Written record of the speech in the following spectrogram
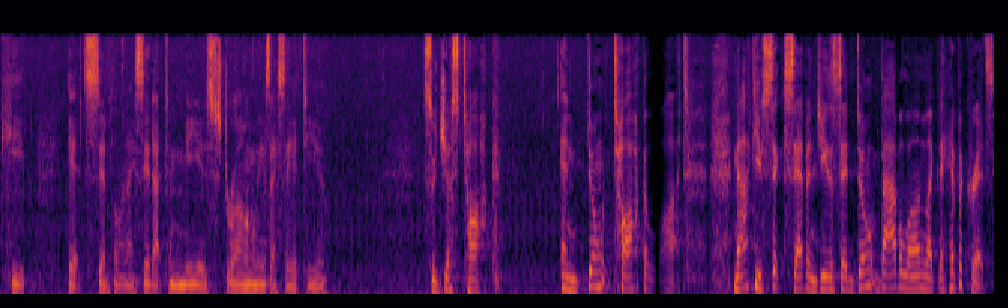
Keep it simple. And I say that to me as strongly as I say it to you. So just talk. And don't talk a lot. Matthew 6 7, Jesus said, Don't babble on like the hypocrites,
